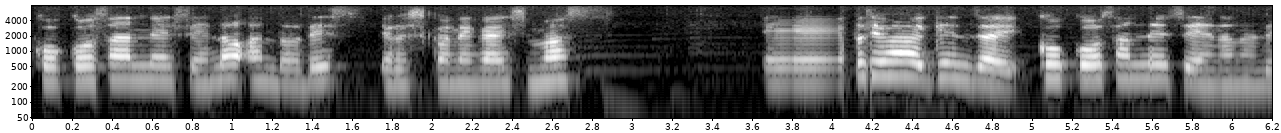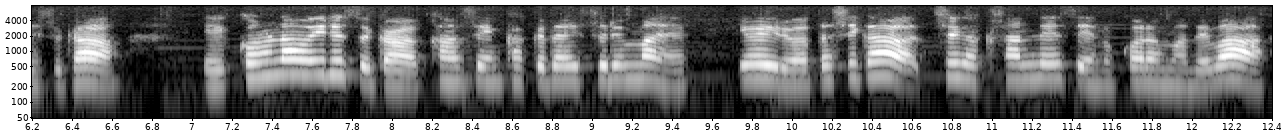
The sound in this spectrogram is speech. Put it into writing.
高校3年生の安藤です。よろしくお願いします。えー、私は現在高校3年生なのですが、えー、コロナウイルスが感染拡大する前、いわゆる私が中学3年生の頃までは、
